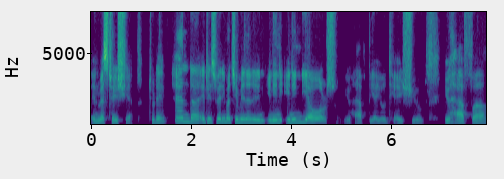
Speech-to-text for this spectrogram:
in West Asia today. And uh, it is very much imminent in, in, in India also. You have the Ayodhya issue, you have uh,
